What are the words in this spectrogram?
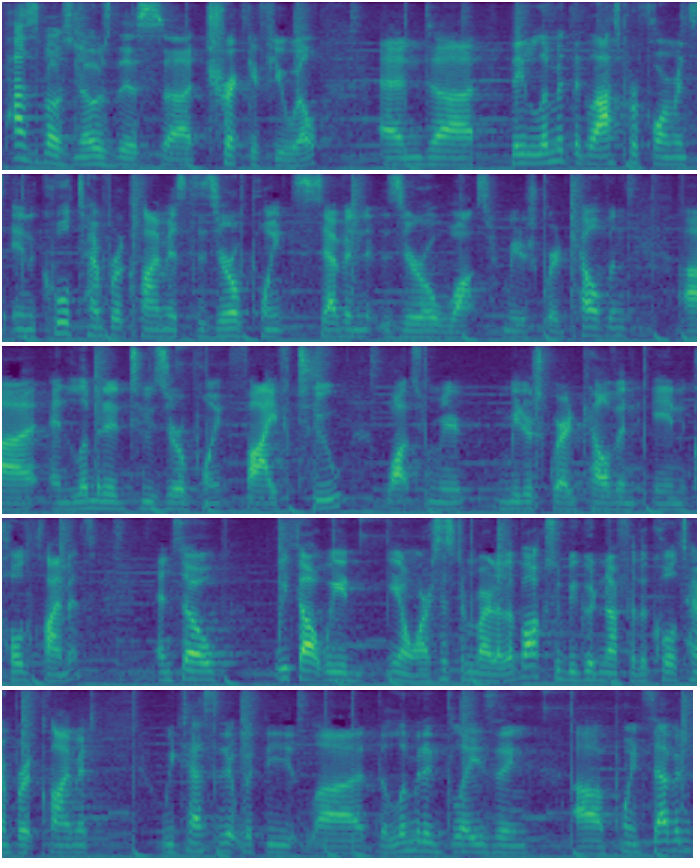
Passive House knows this uh, trick, if you will, and uh, they limit the glass performance in cool temperate climates to 0.70 watts per meter squared Kelvin uh, and limited to 0.52 watts per meter squared Kelvin in cold climates. And so we thought we'd, you know, our system right out of the box would be good enough for the cool temperate climate. We tested it with the, uh, the limited glazing uh, 0.7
